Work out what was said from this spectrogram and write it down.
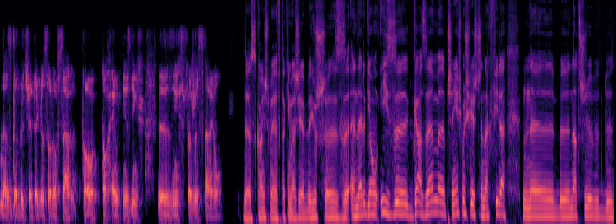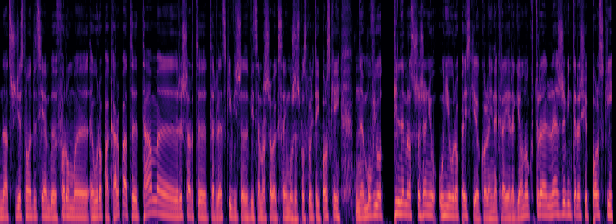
na zdobycie tego surowca, to, to chętnie z nich, z nich skorzystają. E, skończmy w takim razie już z energią i z gazem. Przenieśmy się jeszcze na chwilę e, na, na 30. edycję Forum Europa Karpat. Tam Ryszard Terlecki, wicemarszałek Sejmu Rzeczpospolitej Polskiej, mówił o pilnym rozszerzeniu Unii Europejskiej o kolejne kraje regionu, które leży w interesie Polski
